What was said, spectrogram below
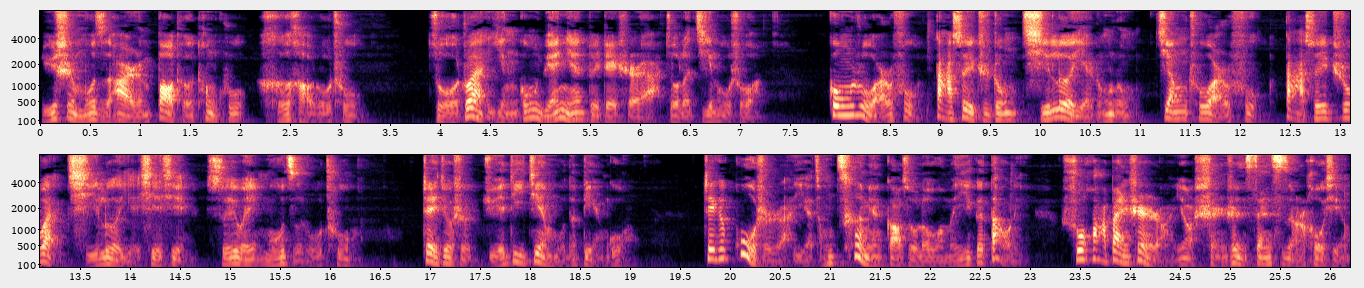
于是母子二人抱头痛哭，和好如初。《左传》隐公元年对这事儿啊做了记录，说：“公入而复，大岁之中，其乐也融融；将出而复。”大隋之外，其乐也谢谢，虽为母子如初。这就是绝地见母的典故。这个故事啊，也从侧面告诉了我们一个道理：说话办事啊，要审慎三思而后行。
